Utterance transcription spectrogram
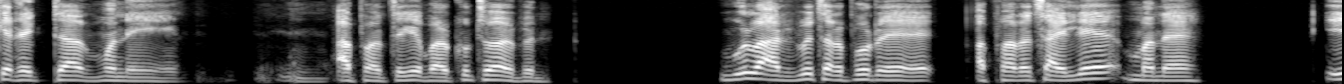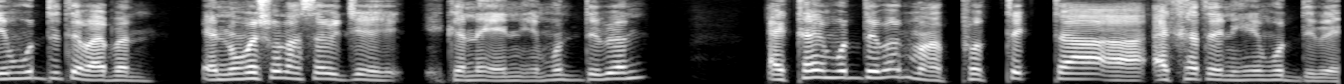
ক্যারেক্টার মানে আপনার থেকে বার করতে পারবেন। গুলো আসবে, তারপরে আপনারা চাইলে মানে ইমোট দিতে পারবেন। অ্যানিমেশন আছে ওই যে এখানে ইমোট দিবেন। একটা ইমোট দিবেন মানে প্রত্যেকটা একসাথে নিয়ে ইমোট দিবে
